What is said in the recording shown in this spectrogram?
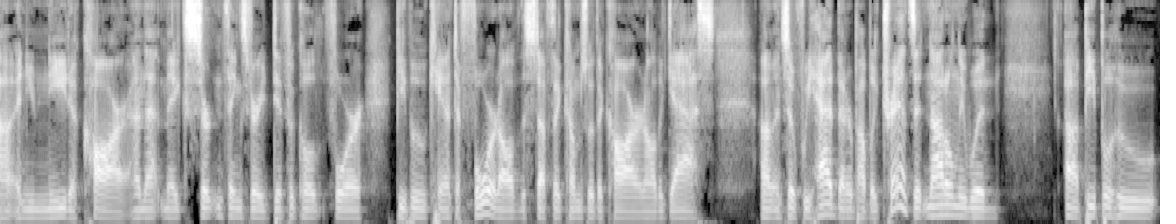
Uh, and you need a car, and that makes certain things very difficult for people who can't afford all of the stuff that comes with a car and all the gas. Um, and so, if we had better public transit, not only would uh, people who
